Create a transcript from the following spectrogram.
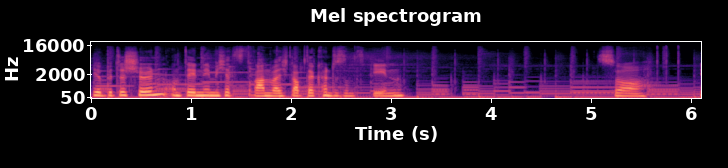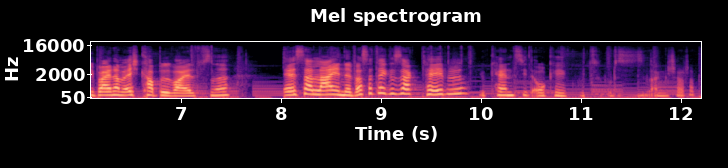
Hier, bitteschön. Und den nehme ich jetzt dran, weil ich glaube, der könnte sonst gehen. So. Die beiden haben echt Couple-Vibes, ne? Er ist alleine. Was hat er gesagt? Table? You can't see... Okay, gut. Gut, dass ich das angeschaut habe.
